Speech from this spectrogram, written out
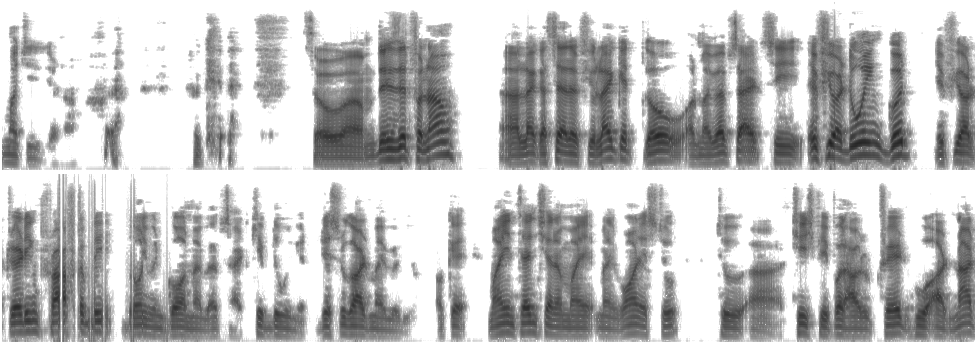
much easier now. okay, so um, this is it for now. Uh, like I said, if you like it, go on my website. See if you are doing good. If you are trading profitably, don't even go on my website. Keep doing it. Disregard my video. Okay. My intention and my my one is to to uh, teach people how to trade who are not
